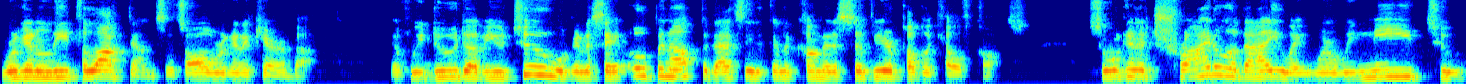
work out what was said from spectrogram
we're going to lead to lockdowns. That's all we're going to care about. If we do W2, we're going to say open up, but that's going to come at a severe public health cost. So we're going to try to evaluate where we need to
